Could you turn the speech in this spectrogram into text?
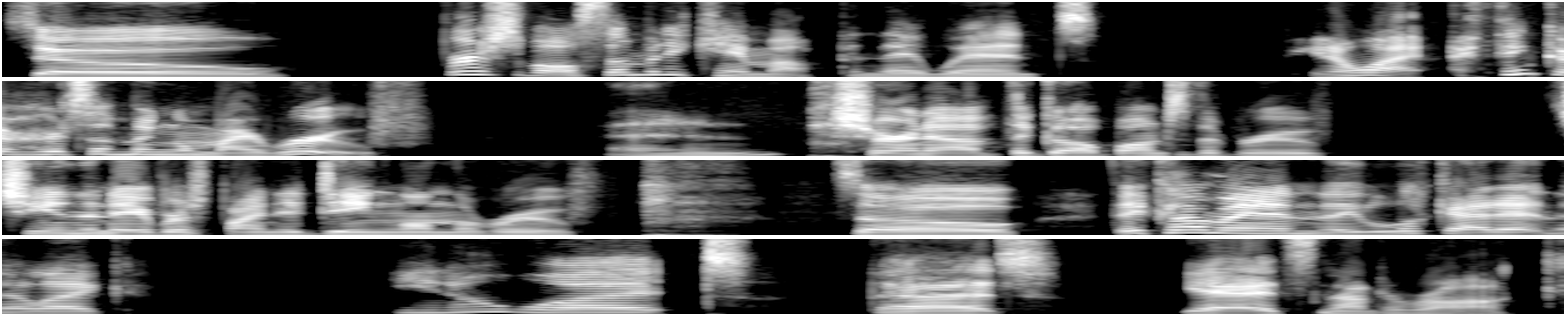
So first of all, somebody came up and they went, you know what? I think I heard something on my roof. And sure enough, they go up onto the roof. She and the neighbors find a ding on the roof. So they come in and they look at it and they're like, you know what? That yeah, it's not a rock.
